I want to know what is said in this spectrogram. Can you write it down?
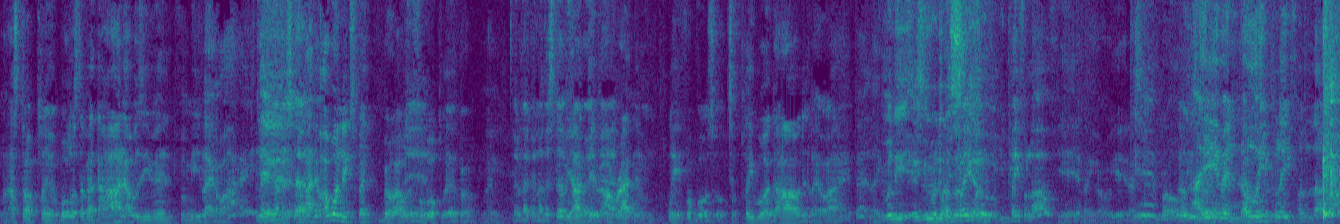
when I started playing ball and stuff at the high, that was even for me like, oh, all right. Yeah, Like, another step. I, I wouldn't expect, bro. I was Yeah. a football player, bro. Like, It was like another feel step. me? for I you right did. there. I rapped and played football, so to play ball at the oh, I was like, all right, bet. Like, Really, you really was play, for, you play for love? yeah, like, oh yeah, that's Yeah, bro. No, I didn't even know he played for love. Yo,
